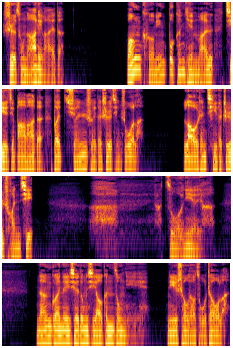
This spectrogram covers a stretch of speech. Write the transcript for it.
是从哪里来的。”王可明不敢隐瞒，结结巴巴的把泉水的事情说了。老人气得直喘气：“啊，作孽呀！难怪那些东西要跟踪你。”你受到诅咒了，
